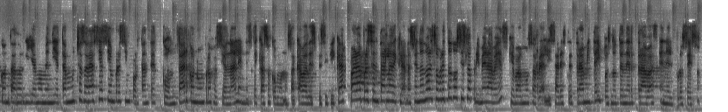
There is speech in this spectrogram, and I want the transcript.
contador Guillermo Mendieta, muchas gracias. Siempre es importante contar con un profesional, en este caso como nos acaba de especificar, para presentar la declaración anual, sobre todo si es la primera vez que vamos a realizar este trámite y pues no tener trabas en el proceso.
